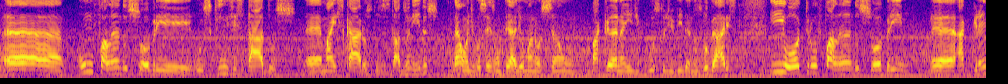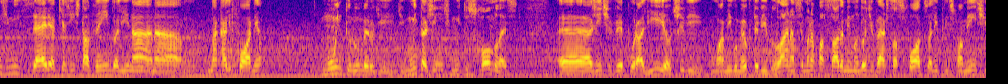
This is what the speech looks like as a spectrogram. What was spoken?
Uh, um falando sobre os 15 estados é, mais caros dos Estados Unidos, né, onde vocês vão ter ali uma noção bacana aí de custo de vida nos lugares, e outro falando sobre é, a grande miséria que a gente está vendo ali na, na, na, Califórnia. Muito número de, de muita gente, muitos homeless é, a gente vê por ali, eu tive um amigo meu que teve lá na semana passada, me mandou diversas fotos ali, principalmente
